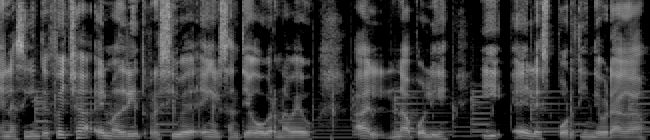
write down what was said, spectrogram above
En la siguiente fecha, el Madrid recibe en el Santiago Bernabéu al Napoli y el Sporting de Braga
